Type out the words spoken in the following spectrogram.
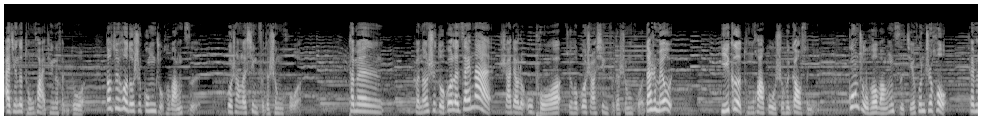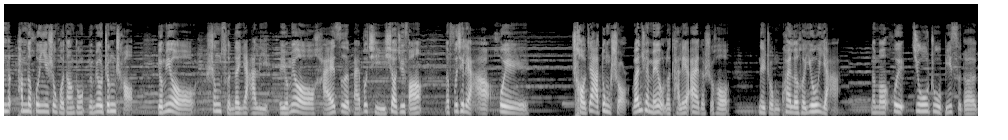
爱情的童话也听了很多，到最后都是公主和王子过上了幸福的生活。他们可能是躲过了灾难，杀掉了巫婆，最后过上幸福的生活。但是没有一个童话故事会告诉你，公主和王子结婚之后，在他们的他们的婚姻生活当中有没有争吵，有没有生存的压力，有没有孩子买不起校区房，那夫妻俩会吵架动手，完全没有了谈恋爱的时候那种快乐和优雅。那么会揪住彼此的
